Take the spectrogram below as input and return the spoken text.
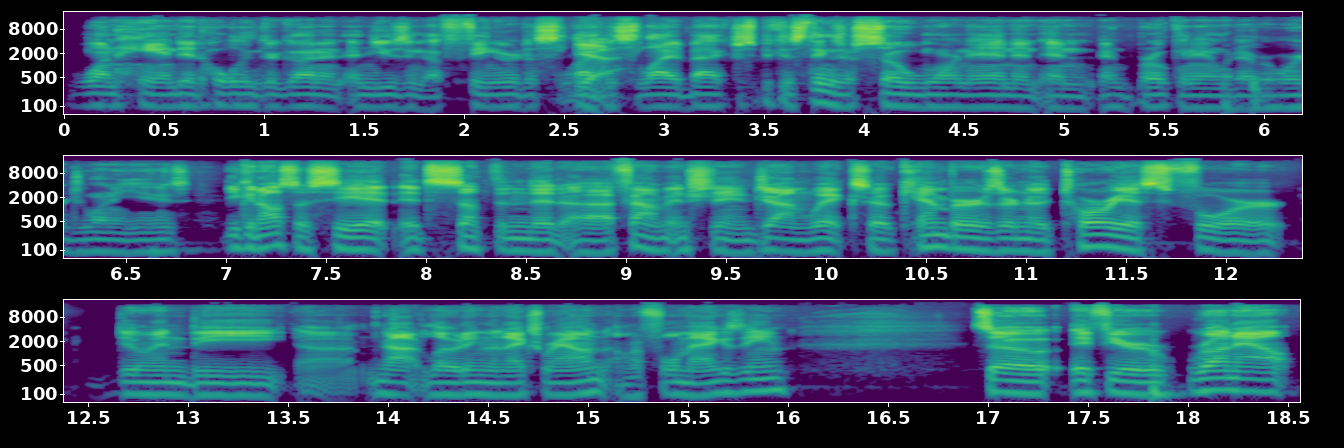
one handed holding their gun and, and using a finger to slide Yeah. to slide back, just because things are so worn in and, and, and broken in, whatever word you want to use. You can also see it. It's something that uh, I found interesting in John Wick. So Kimbers are notorious for doing the uh, not loading the next round on a full magazine. So if you're run out,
